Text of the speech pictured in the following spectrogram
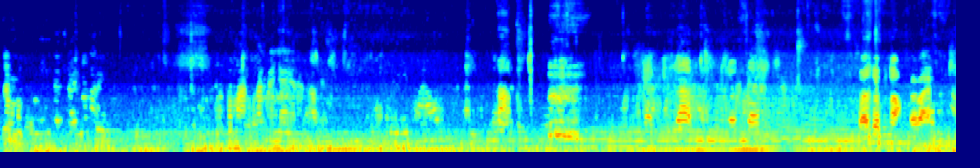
เริ่มมาประมาณขั้นใหญ่ๆนะครับลาบอยากกินลาบแล้วก็สวัสดีพี่น้องบ๊ายบายเ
